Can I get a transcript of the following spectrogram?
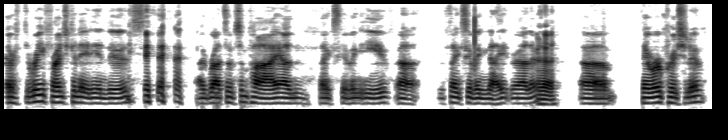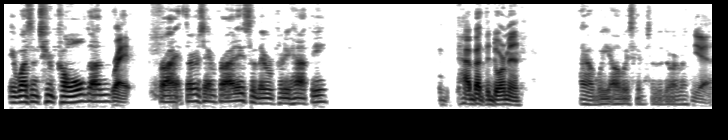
There are three French Canadian dudes. I brought them some pie on Thanksgiving Eve, uh, Thanksgiving night, rather. Uh-huh. Um, they were appreciative. It wasn't too cold on right Friday, Thursday and Friday, so they were pretty happy. how about the doorman Uh, we always give to the doorman. yeah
